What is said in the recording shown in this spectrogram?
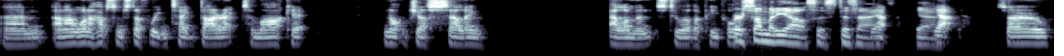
Um, and I want to have some stuff we can take direct to market, not just selling elements to other people or somebody else's design. Yeah, yeah. yeah. So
